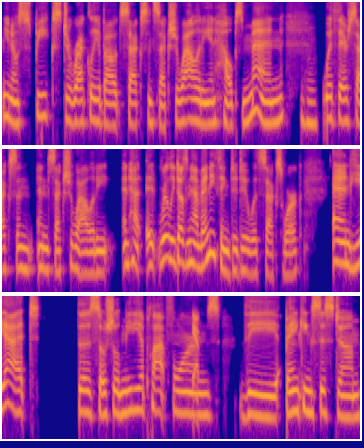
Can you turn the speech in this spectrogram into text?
you know speaks directly about sex and sexuality and helps men mm-hmm. with their sex and, and sexuality and ha- it really doesn't have anything to do with sex work and yet the social media platforms yep. the banking system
